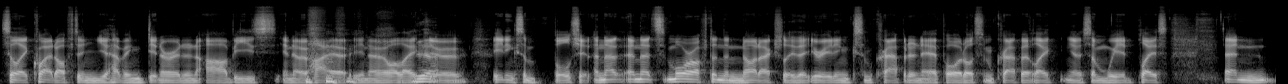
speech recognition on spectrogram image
So like quite often you're having dinner at an Arby's in Ohio, you know, or like Yeah. you're eating some bullshit, and that and that's more often than not actually that you're eating some crap at an airport or some crap at like you know some weird place, and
